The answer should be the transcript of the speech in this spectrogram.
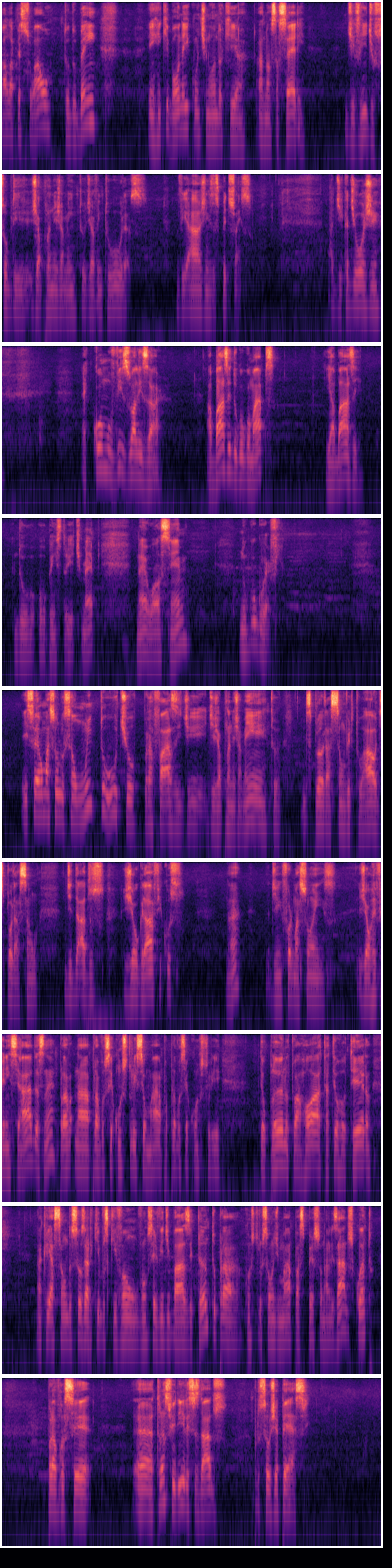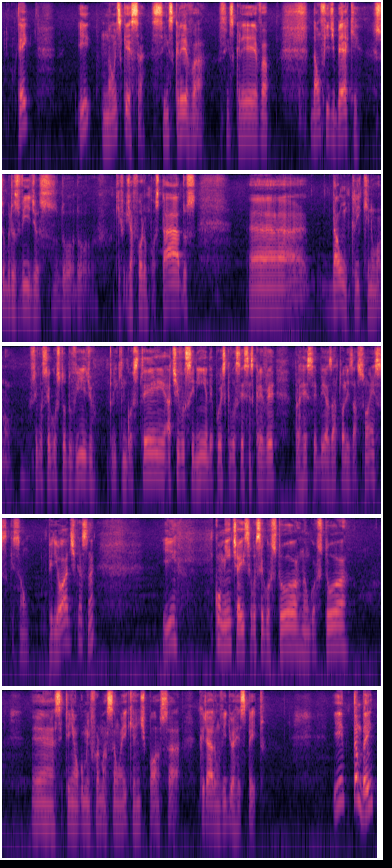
Fala pessoal, tudo bem? Henrique Bonney, continuando aqui a, a nossa série de vídeos sobre geoplanejamento de aventuras, viagens, expedições. A dica de hoje é como visualizar a base do Google Maps e a base do OpenStreetMap, né, o OCM, no Google Earth. Isso é uma solução muito útil para a fase de, de geoplanejamento, de exploração virtual, de exploração de dados geográficos, né? de informações georreferenciadas né? para você construir seu mapa, para você construir teu plano, tua rota, teu roteiro, a criação dos seus arquivos que vão, vão servir de base tanto para construção de mapas personalizados quanto para você é, transferir esses dados para o seu GPS. Ok? E não esqueça, se inscreva, se inscreva, dá um feedback sobre os vídeos do, do que já foram postados. Uh, dá um clique no, no, se você gostou do vídeo, clique em gostei, ative o sininho depois que você se inscrever para receber as atualizações que são periódicas, né? E comente aí se você gostou, não gostou, é, se tem alguma informação aí que a gente possa criar um vídeo a respeito. E também,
